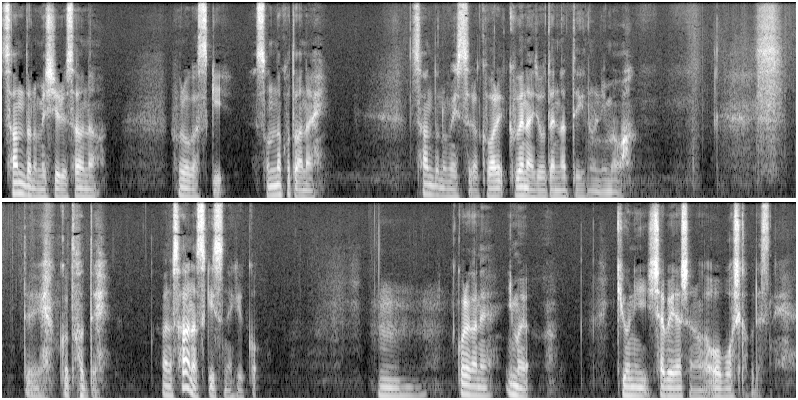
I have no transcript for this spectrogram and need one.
3度の飯よりサウナ風呂が好き。そんなことはない。3度の飯すら食われ食えない状態になっているのに今は。ということであのサウナ好きですね結構。うん。これがね今急に喋り出したのが応募資格ですね。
